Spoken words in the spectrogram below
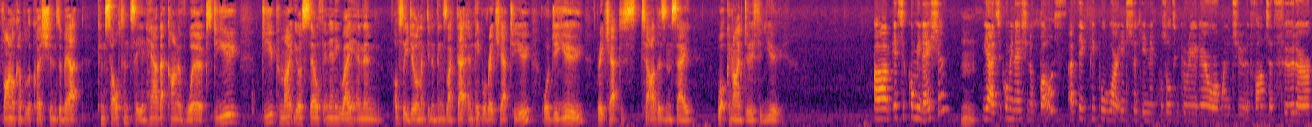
final couple of questions about consultancy and how that kind of works. Do you do you promote yourself in any way, and then obviously you do on LinkedIn and things like that, and people reach out to you, or do you reach out to to others and say, "What can I do for you"? Um, it's a combination. Mm. Yeah, it's a combination of both. I think people who are interested in a consulting career or want to advance it further,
